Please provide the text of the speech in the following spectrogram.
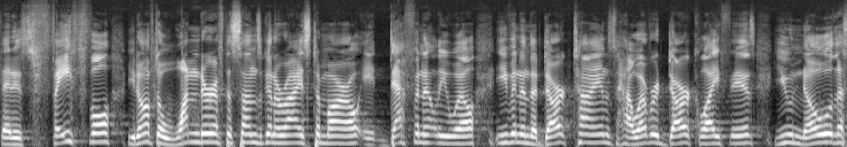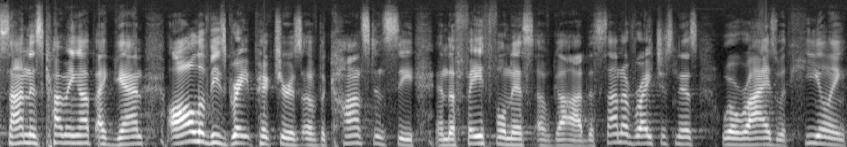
that is faithful. You don't have to wonder if the sun's going to rise tomorrow. It definitely will. Even in the dark times, however dark life is, you know the sun is coming up again. All of these great pictures of the constancy and the faith faithfulness of God. The Sun of Righteousness will rise with healing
